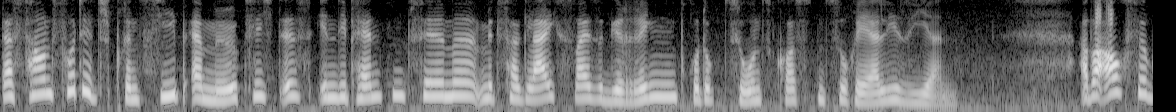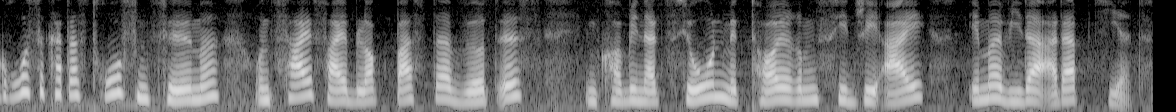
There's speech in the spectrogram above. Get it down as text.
Das Found-Footage-Prinzip ermöglicht es, Independent-Filme mit vergleichsweise geringen Produktionskosten zu realisieren. Aber auch für große Katastrophenfilme und Sci-Fi-Blockbuster wird es, in Kombination mit teurem CGI, immer wieder adaptiert.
